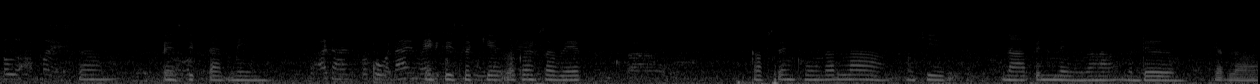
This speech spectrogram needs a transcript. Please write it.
เราลอัพใหม่สร้างเป็น18มิล ติดสเก็ตแล้วก็สวีปกับเส้นโค้งด้านล่าง โอเคนาเป็นหนึ่งนะคะ เหมือนเดิม เรียบร้อย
